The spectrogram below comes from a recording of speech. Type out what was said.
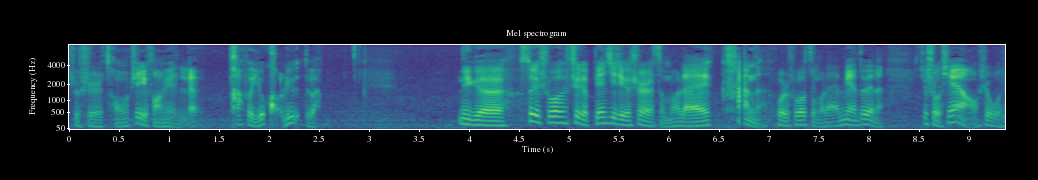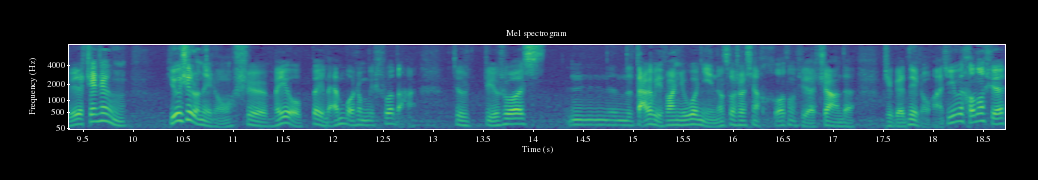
就是从这一方面来，他会有考虑，对吧？那个，所以说这个编辑这个事儿怎么来看呢？或者说怎么来面对呢？就首先啊，是我觉得真正优秀的内容是没有被埋没这么一说的啊。就比如说，嗯，打个比方，如果你能做成像何同学这样的这个内容啊，就因为何同学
